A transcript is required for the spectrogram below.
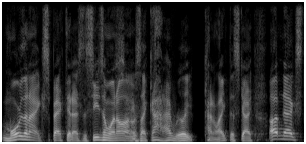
more than I expected as the season went on. I was like, God, I really kind of like this guy. Up next.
